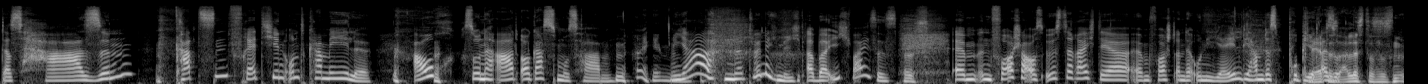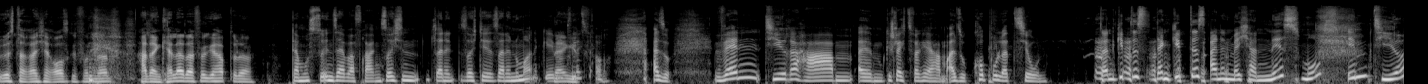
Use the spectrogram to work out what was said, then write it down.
dass Hasen, Katzen, Frettchen und Kamele auch so eine Art Orgasmus haben? Nein. Ja, natürlich nicht, aber ich weiß es. Ähm, ein Forscher aus Österreich, der ähm, forscht an der Uni Yale, die haben das probiert. Klärt Also das alles, dass es ein Österreicher rausgefunden hat? Hat er einen Keller dafür gehabt oder? Da musst du ihn selber fragen. Soll ich, seine, soll ich dir seine Nummer geben? Nein, vielleicht auch. Also, wenn Tiere haben, ähm, Geschlechtsverkehr haben, also Kopulation, dann gibt es, dann gibt es einen Mechanismus im Tier,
